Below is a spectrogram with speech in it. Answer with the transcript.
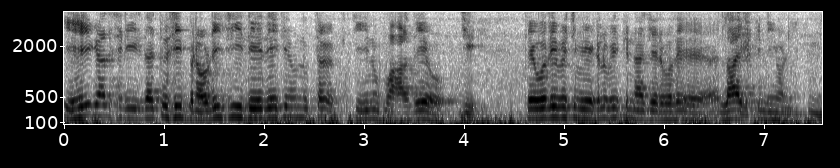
ਇਹੀ ਗੱਲ ਸਰੀਰ ਦਾ ਤੁਸੀਂ ਬਨੌੜੀ ਚੀਜ਼ ਦੇ ਦੇ ਕੇ ਉਹਨੂੰ ਚੀਜ਼ ਨੂੰ ਪਾਲਦੇ ਹੋ। ਜੀ। ਤੇ ਉਹਦੇ ਵਿੱਚ ਵੇਖ ਲਓ ਵੀ ਕਿੰਨਾ ਚਿਰ ਉਹਦੇ ਲਾਈਫ ਕਿੰਨੀ ਹੋਣੀ। ਹੂੰ।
